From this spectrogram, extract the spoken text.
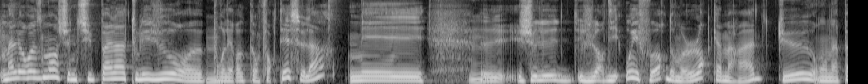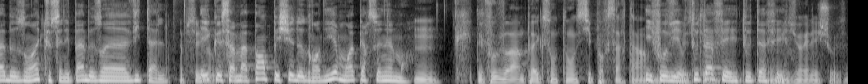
malheureusement, je ne suis pas là tous les jours euh, pour mm. les reconforter, ceux-là, mais mm. euh, je, le, je, leur dis haut et fort, dans leurs camarades, qu'on n'a pas besoin, que ce n'est pas un besoin vital. Et que ça m'a pas empêché de grandir, moi, personnellement. Mm. Mais il faut vivre un peu avec son temps aussi pour certains. Il faut vivre, tout à fait, tout à fait. Mesurer les choses.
